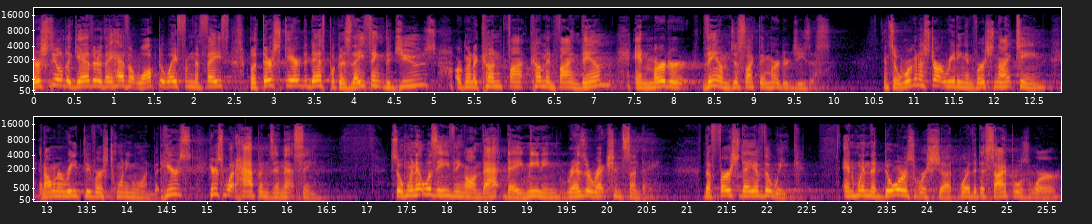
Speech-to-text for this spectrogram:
They're still together. They haven't walked away from the faith, but they're scared to death because they think the Jews are going to come, come and find them and murder them just like they murdered Jesus. And so we're going to start reading in verse 19, and I want to read through verse 21. But here's, here's what happens in that scene. So when it was evening on that day, meaning Resurrection Sunday, the first day of the week, and when the doors were shut where the disciples were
